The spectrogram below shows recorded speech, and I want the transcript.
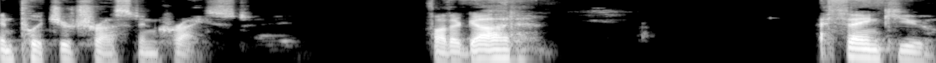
and put your trust in Christ. Father God, I thank you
